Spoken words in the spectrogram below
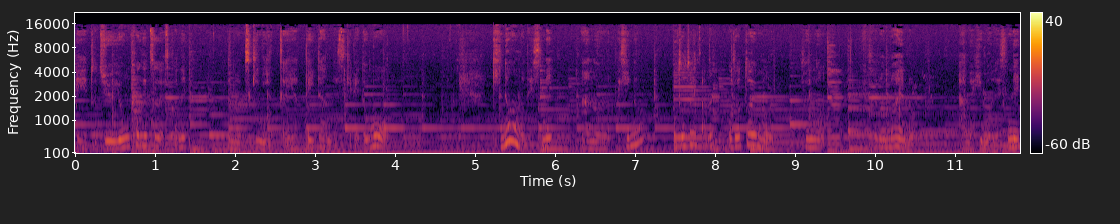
えーと、14ヶ月ぐらいですかね。あの月に1回やっていたんですけれども昨日もですねあの昨日？一昨日かな？一昨日もそのその前のあの日もですね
